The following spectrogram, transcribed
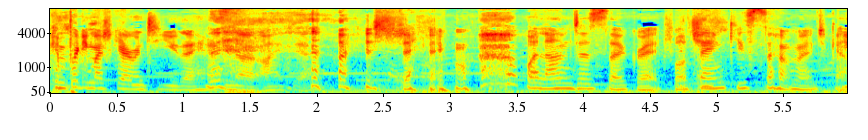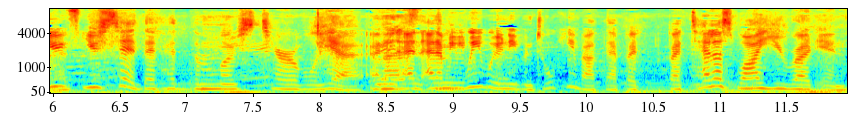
I can pretty much guarantee you they have no idea. Shame. Well, I'm just so grateful. Thank you so much, guys. You, you said they've had the most terrible year, and, Most- and, and I mean we weren't even talking about that. But but tell us why you wrote in.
